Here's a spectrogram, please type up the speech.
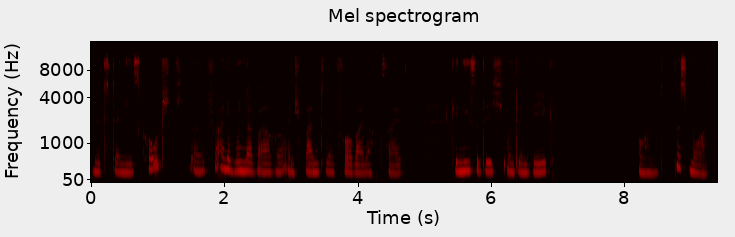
mit Denise Coached äh, für eine wunderbare, entspannte Vorweihnachtszeit. Genieße dich und den Weg und bis morgen.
